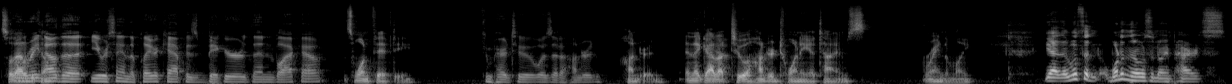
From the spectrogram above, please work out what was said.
so that'll right become now, the you were saying the player cap is bigger than Blackout it's 150, compared to was it 100? 100, and they got Yeah. up to 120 at times randomly. yeah. That was an, one of the most annoying parts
